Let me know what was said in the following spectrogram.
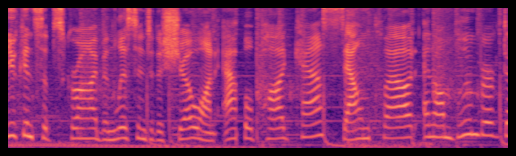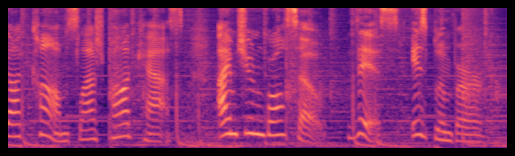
You can subscribe and listen to the show on Apple Podcasts, SoundCloud, and on Bloomberg.com slash podcast. I'm June Grosso. This is Bloomberg.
